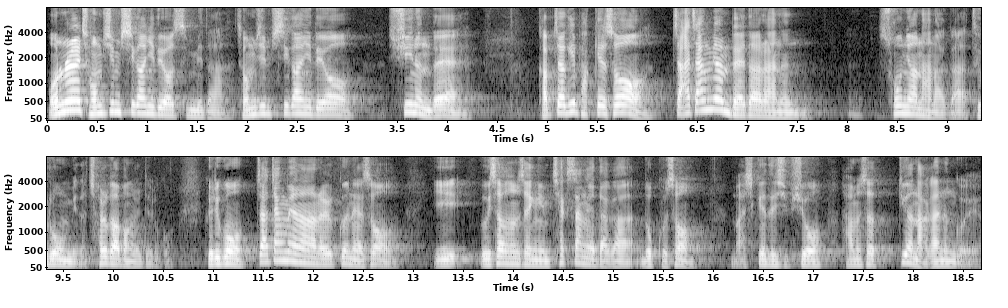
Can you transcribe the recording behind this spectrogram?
어느 날 점심시간이 되었습니다. 점심시간이 되어 쉬는데 갑자기 밖에서 짜장면 배달하는 소년 하나가 들어옵니다. 철가방을 들고. 그리고 짜장면 하나를 꺼내서 이 의사 선생님 책상에다가 놓고서 맛있게 드십시오 하면서 뛰어나가는 거예요.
